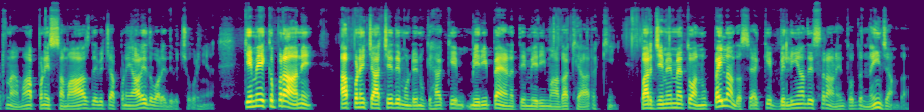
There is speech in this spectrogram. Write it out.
ਘਟਨਾਵਾਂ ਆਪਣੇ ਸਮਾਜ ਦੇ ਵਿੱਚ, ਆਪਣੇ ਆਲੇ ਦੁਆਲੇ ਦੇ ਵਿੱਚ ਹੋ ਰਹੀਆਂ ਕਿਵੇਂ ਇੱਕ ਭਰਾ ਨੇ ਆਪਣੇ ਚਾਚੇ ਦੇ ਮੁੰਡੇ ਨੂੰ ਕਿਹਾ ਕਿ ਮੇਰੀ ਭੈਣ ਤੇ ਮੇਰੀ ਮਾਂ ਦਾ ਖਿਆਲ ਰੱਖੀ, ਪਰ ਜਿਵੇਂ ਮੈਂ ਤੁਹਾਨੂੰ ਪਹਿਲਾਂ ਦੱਸਿਆ ਕਿ ਬਿੱਲੀਆਂ ਦੇ ਸਰਾਣੇ ਦੁੱਧ ਨਹੀਂ ਜੰਮਦਾ।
